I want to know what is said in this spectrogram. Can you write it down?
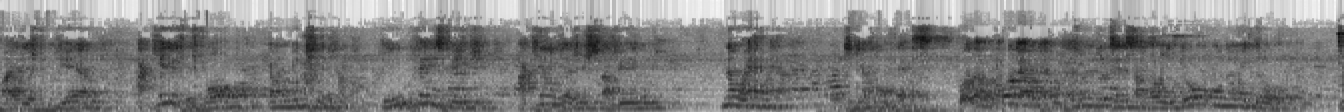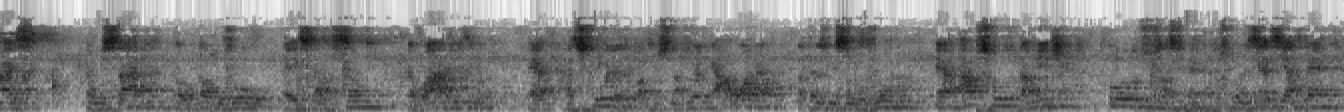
pai desde pequeno, aquele futebol é uma mentira. E infelizmente, aquilo que a gente está vendo não é o que acontece. Quando, quando é o que acontece, eu não estou dizendo se a bola entrou ou não entrou, mas é o estádio, é o local do jogo, é a escalação, é o árbitro, é a escolha do patrocinador, é a hora da transmissão do jogo, é absolutamente todos os aspectos comerciais e até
